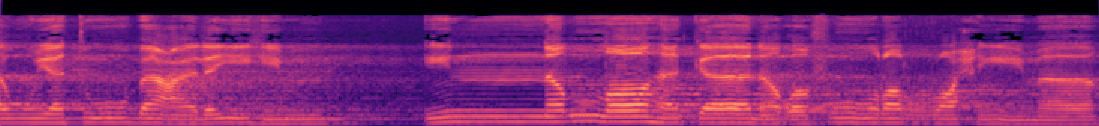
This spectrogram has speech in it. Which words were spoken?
aw yatuba alayhim. إن الله كان غفورا رحيما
